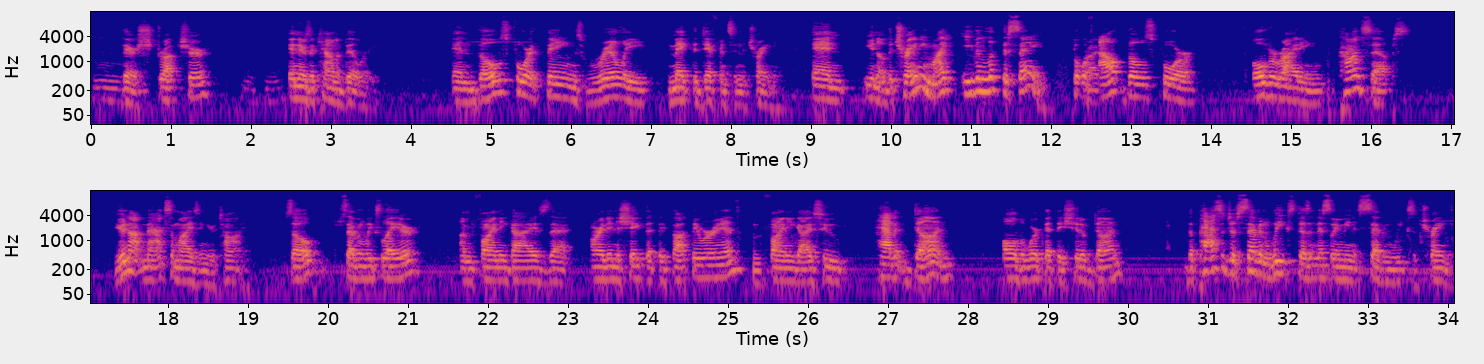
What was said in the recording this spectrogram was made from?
Mm. there's structure Mhm. and there's accountability. And those four things really make the difference in the training. And you know, the training might even look the same, but Right. without those four overriding concepts, you're not maximizing your time. So, 7 weeks later, I'm finding guys that aren't in the shape that they thought they were in. I'm finding guys who haven't done all the work that they should have done the passage of seven weeks doesn't necessarily mean it's seven weeks of training.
